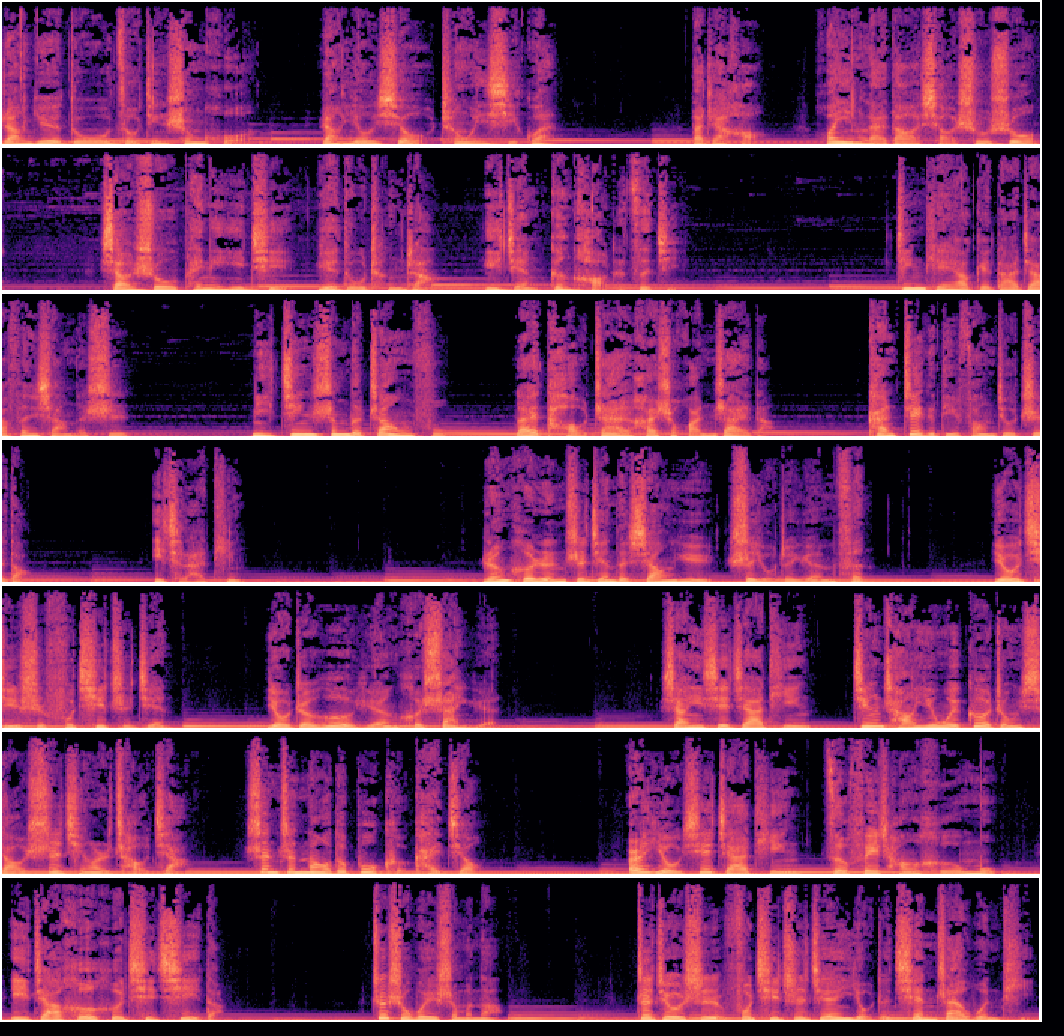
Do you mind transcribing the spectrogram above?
让阅读走进生活，让优秀成为习惯。大家好，欢迎来到小叔说，小叔陪你一起阅读成长，遇见更好的自己。今天要给大家分享的是，你今生的丈夫来讨债还是还债的？看这个地方就知道。一起来听。人和人之间的相遇是有着缘分，尤其是夫妻之间。有着恶缘和善缘，像一些家庭经常因为各种小事情而吵架，甚至闹得不可开交；而有些家庭则非常和睦，一家和和气气的。这是为什么呢？这就是夫妻之间有着欠债问题。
